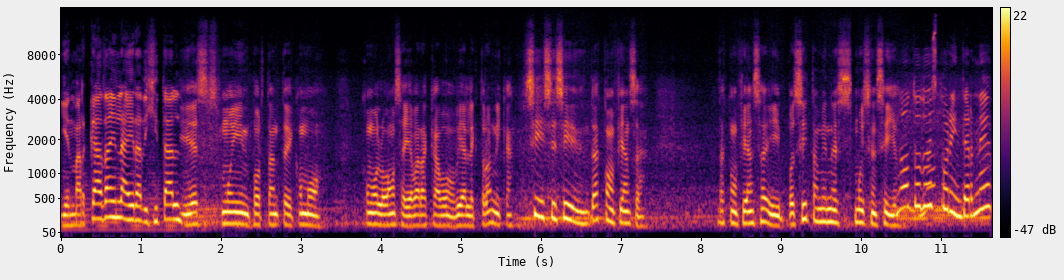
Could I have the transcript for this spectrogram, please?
y enmarcada en la era digital. Y es muy importante cómo, cómo lo vamos a llevar a cabo vía electrónica. Sí, sí, sí, da confianza. Da confianza y pues sí, también es muy sencillo. No, todo es por internet,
